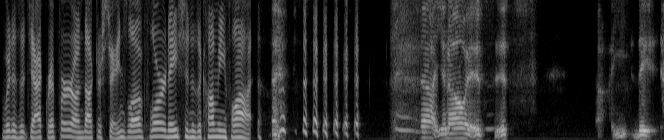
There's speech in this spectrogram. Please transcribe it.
what is it, Jack Ripper on Doctor Strangelove? Fluoridation is a commie plot. yeah, you know, it's it's uh, they.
